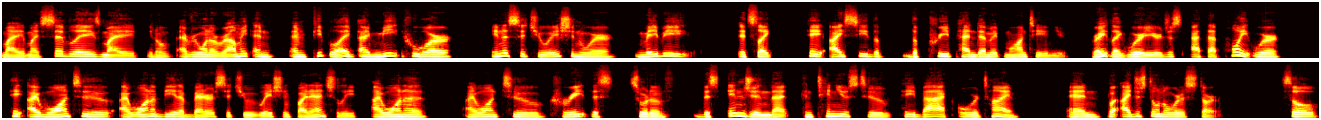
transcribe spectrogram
my my siblings my you know everyone around me and and people i, I meet who are in a situation where maybe it's like, hey, I see the the pre-pandemic Monty in you, right? Like where you're just at that point where, hey, I want to I want to be in a better situation financially. I want to I want to create this sort of this engine that continues to pay back over time. And but I just don't know where to start. So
